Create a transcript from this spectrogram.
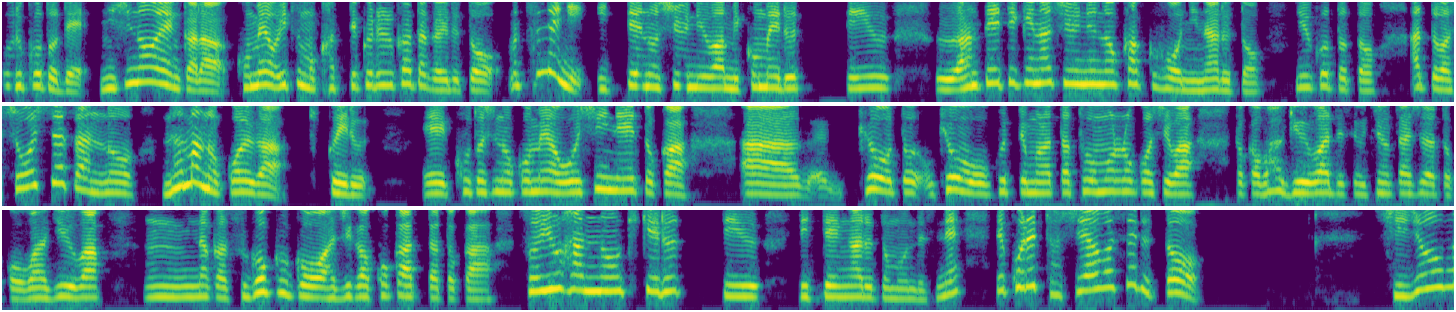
売ることで西農園から米をいつも買ってくれる方がいると、まあ、常に一定の収入は見込めるっていう安定的な収入の確保になるということと、あとは消費者さんの生の声が聞こえる。えー、今年の米は美味しいねとか、あ今日と今日送ってもらったトウモロコシはとか和牛はですね、うちの大将だとこう和牛は、うん、なんかすごくこう味が濃かったとか、そういう反応を聞けるっていう利点があると思うんですね。で、これ足し合わせると、市場が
